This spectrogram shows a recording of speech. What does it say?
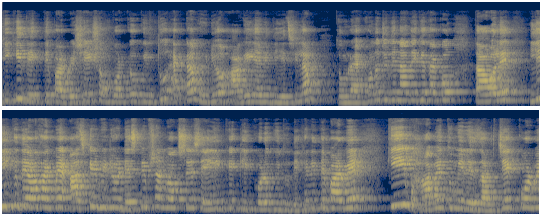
কি কি দেখতে পারবে সেই সম্পর্কেও কিন্তু একটা ভিডিও আগেই আমি দিয়েছিলাম। তোমরা এখনও যদি না দেখে থাকো, তাহলে লিংক দেওয়া থাকবে আজকের ভিডিও ডেসক্রিপশন বক্সে সেই লিঙ্কে ক্লিক করেও কিন্তু দেখে নিতে পারবে। কীভাবে তুমি রেজাল্ট চেক করবে,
